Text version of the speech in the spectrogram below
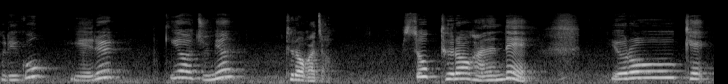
그리고 얘를 끼워주면 들어가죠. 쏙 들어가는데 요렇게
